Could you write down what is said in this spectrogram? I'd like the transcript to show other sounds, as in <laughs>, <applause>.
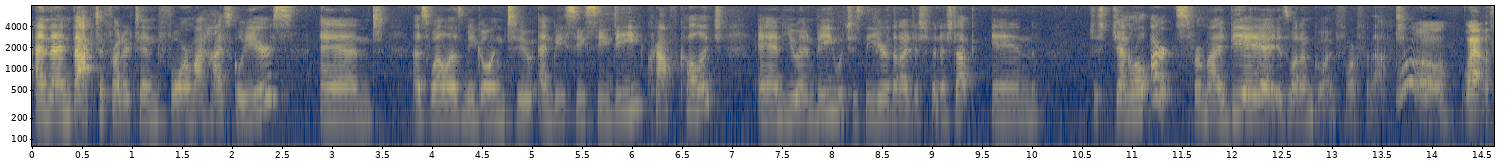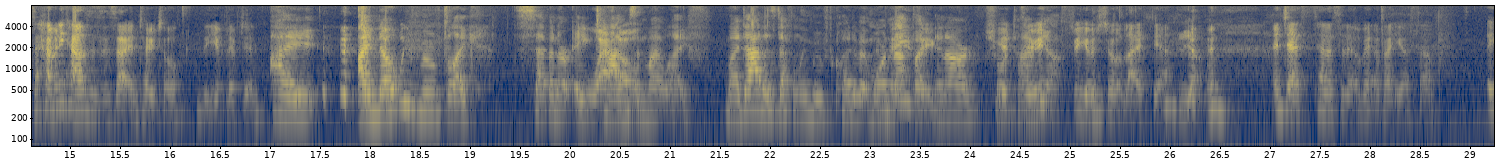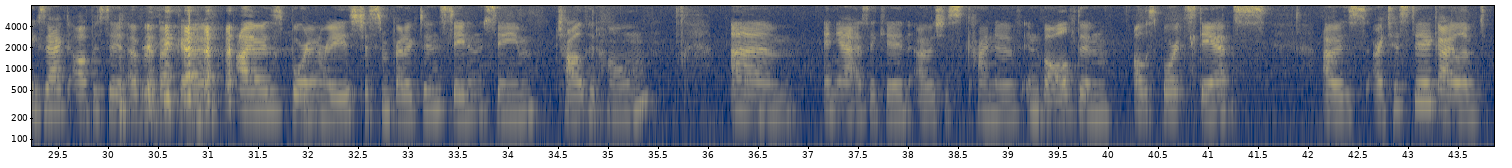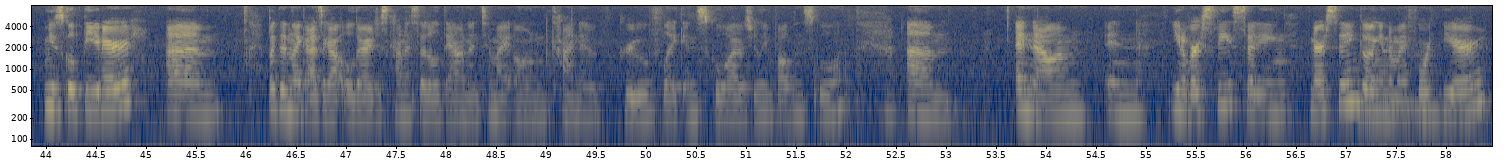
And then back to Fredericton for my high school years, and as well as me going to NBCCD Craft College and UNB, which is the year that I just finished up in just general arts for my BAA is what I'm going for for that. Oh, wow. So how many houses is that in total that you've lived in? I <laughs> I know we've moved like seven or eight Wow. times in my life. My dad has definitely moved quite a bit more than that, but in our short You're time, doing <laughs> yeah. For your short life, yeah. Yeah. <laughs> And Jess, tell us a little bit about yourself. Exact opposite of Rebekah. I was born and raised just in Fredericton, stayed in the same childhood home. Um, and yeah, as a kid, I was just kind of involved in all the sports, dance. I was artistic. I loved musical theater. Um, but then, like as I got older, I just kind of settled down into my own kind of groove. Like in school, I was really involved in school. Um, and now I'm in university studying nursing, going into my fourth year.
